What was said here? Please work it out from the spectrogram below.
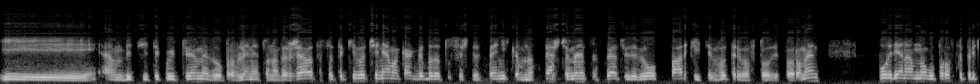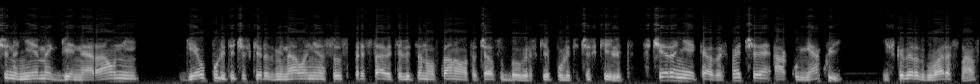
и амбициите, които имаме за управлението на държавата, са такива, че няма как да бъдат осъществени към настоящия момент, в която и да било партиите вътре в този парламент, поради една много проста причина. Ние имаме генерални геополитически разминавания с представителите на останалата част от българския политически елит. Вчера ние казахме, че ако някой иска да разговаря с нас,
